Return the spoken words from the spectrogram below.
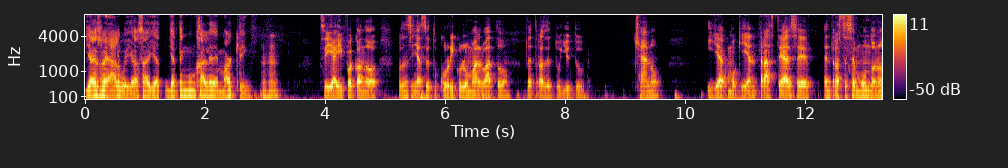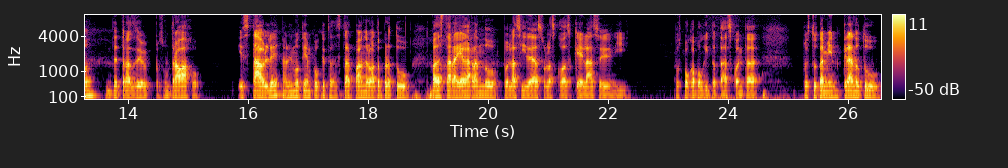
ya es real, güey, o sea, ya, ya tengo un jale de marketing. Sí, ahí fue cuando pues enseñaste tu currículum al vato detrás de tu YouTube channel y ya como que ya entraste a ese entraste a ese mundo, ¿no? Detrás de pues un trabajo estable al mismo tiempo que te vas a estar pagando el vato, pero tú vas a estar ahí agarrando pues las ideas o las cosas que él hace y pues poco a poquito te das cuenta pues tú también creando tu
